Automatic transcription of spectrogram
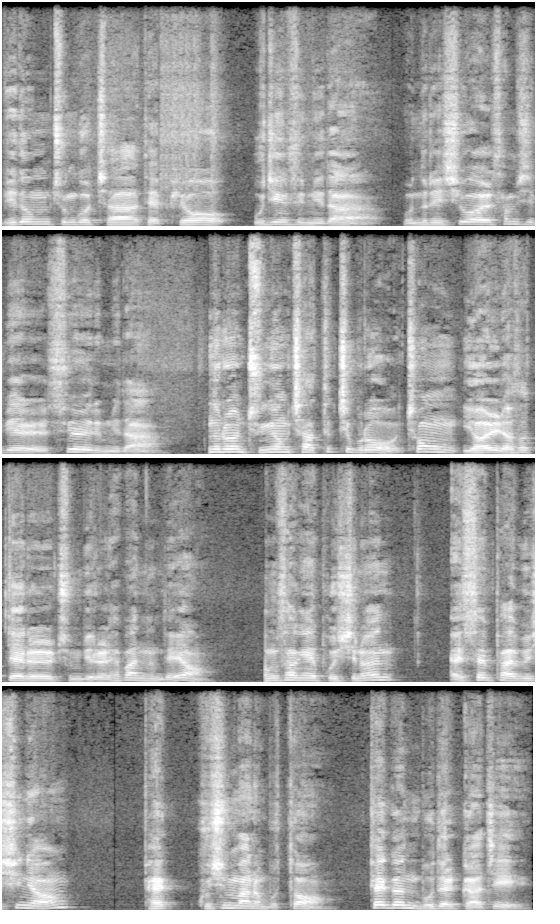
믿음 중고차 대표 우진수입니다. 오늘이 10월 30일 수요일입니다. 오늘은 중형차 특집으로 총 16대를 준비를 해봤는데요. 영상에 보시는 SM5 신형 190만원부터 최근 모델까지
